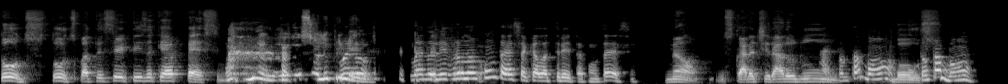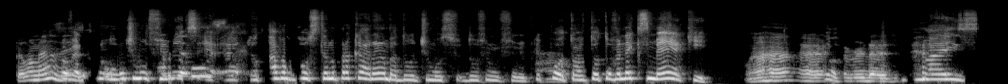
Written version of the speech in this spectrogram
todos, todos, pra ter certeza que é péssimo. Mano, eu só li o primeiro. Mas no livro não acontece aquela treta, acontece? Não, os caras tiraram do. Ah, então tá bom. Bolso. Então tá bom. Pelo menos Pô, isso. velho, o último filme, assim, é- é- eu tava gostando pra caramba do último do filme. filme porque, pô, tô, tô, tô vendo X-Men aqui. Aham, é, é verdade. Mas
